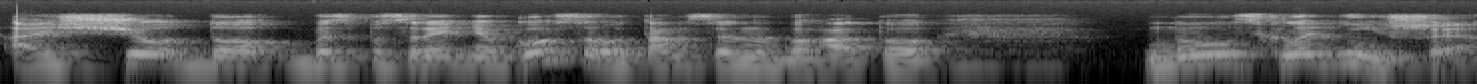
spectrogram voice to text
А щодо безпосередньо Косово, там все набагато ну складніше,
